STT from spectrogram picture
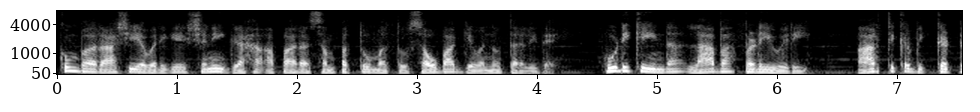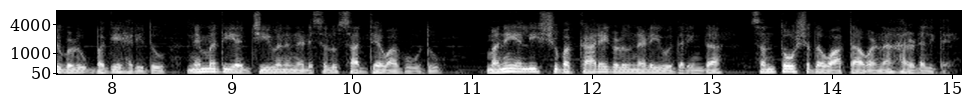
ಕುಂಭ ರಾಶಿಯವರಿಗೆ ಶನಿ ಗ್ರಹ ಅಪಾರ ಸಂಪತ್ತು ಮತ್ತು ಸೌಭಾಗ್ಯವನ್ನು ತರಲಿದೆ. ಹೂಡಿಕೆಯಿಂದ ಲಾಭ ಪಡೆಯುವಿರಿ. ಆರ್ಥಿಕ ಬಿಕ್ಕಟ್ಟುಗಳು ಬಗೆಹರಿದು ನೆಮ್ಮದಿಯ ಜೀವನ ನಡೆಸಲು ಸಾಧ್ಯವಾಗುವುದು. ಮನೆಯಲ್ಲಿ ಶುಭ ಕಾರ್ಯಗಳು ನಡೆಯುವುದರಿಂದ ಸಂತೋಷದ ವಾತಾವರಣ ಹರಡಲಿದೆ.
